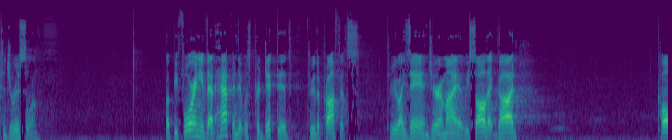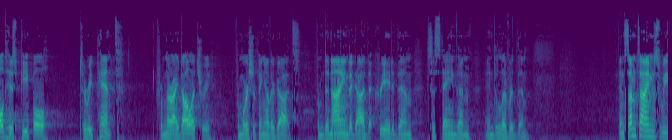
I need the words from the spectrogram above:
to Jerusalem. But before any of that happened, it was predicted through the prophets, through Isaiah and Jeremiah. We saw that God called his people to repent from their idolatry, from worshiping other gods, from denying the God that created them, sustained them, and delivered them. And sometimes we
